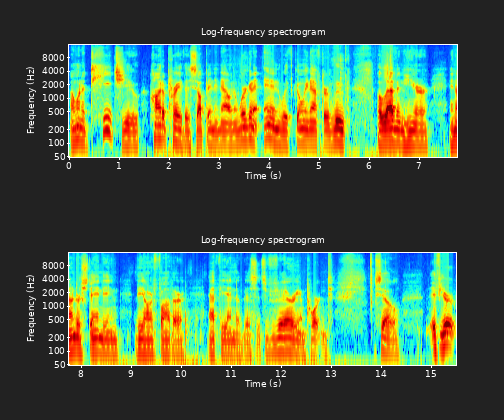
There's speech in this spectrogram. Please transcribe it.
I want to teach you how to pray this up in and out. And we're going to end with going after Luke 11 here and understanding the Our Father at the end of this. It's very important. So, if you're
